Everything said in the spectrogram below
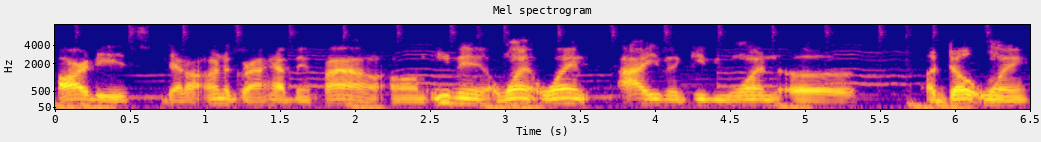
artists that are underground have been found. Um, even one one I even give you one uh, adult one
